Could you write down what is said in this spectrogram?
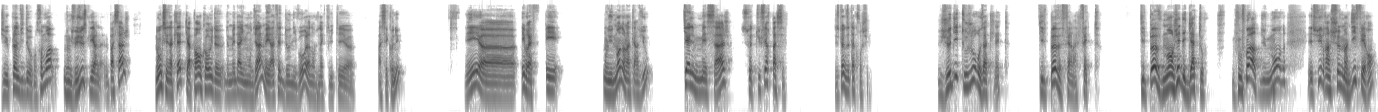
j'ai eu plein de vidéos contre moi. Donc, je vais juste lire le passage. Donc, c'est une athlète qui n'a pas encore eu de, médaille mondiale, mais athlète de haut niveau, là, dans une activité assez connue. Et, et bref. Et on lui demande dans l'interview quel message souhaites-tu faire passer? J'espère que vous êtes accrochés. Je dis toujours aux athlètes qu'ils peuvent faire la fête, qu'ils peuvent manger des gâteaux, voir du monde et suivre un chemin différent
